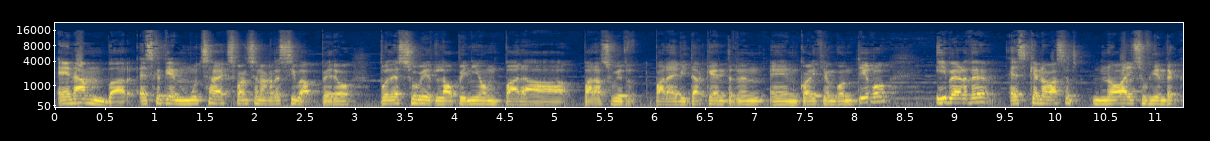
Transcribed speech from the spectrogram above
En ámbar es que tienen mucha expansión agresiva, pero puedes subir la opinión para, para, subir, para evitar que entren en coalición contigo. Y verde es que no, va a ser, no hay suficiente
